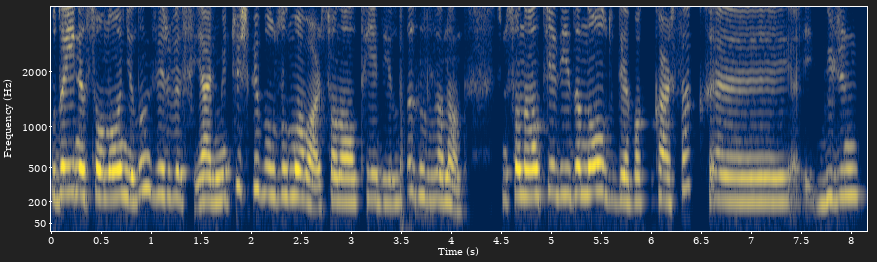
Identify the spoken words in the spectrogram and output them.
Bu da yine son 10 yılın zirvesi. Yani müthiş bir bozulma var son 6-7 yılda hızlanan. Şimdi son 6-7 yılda ne oldu diye bakarsak e, gücün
